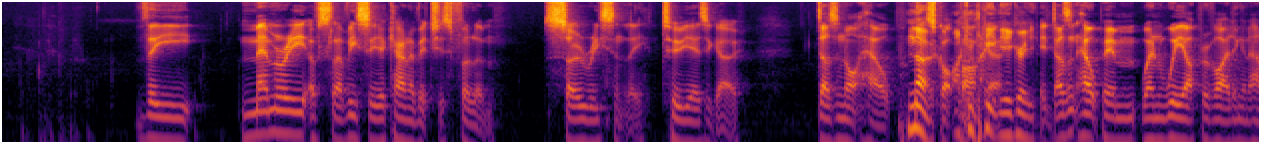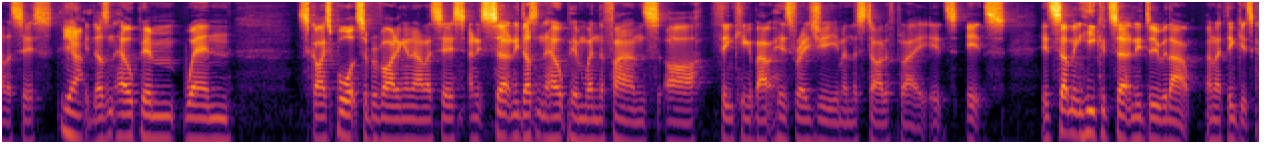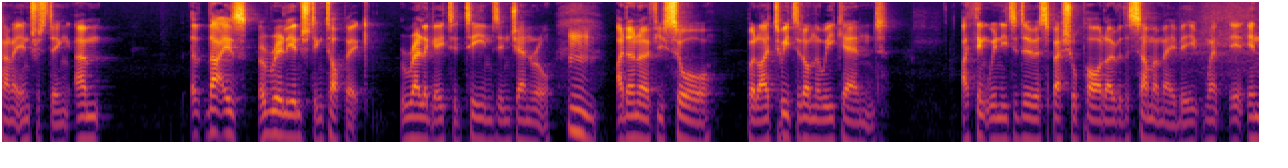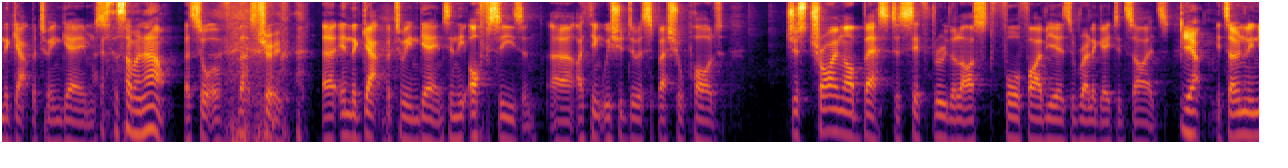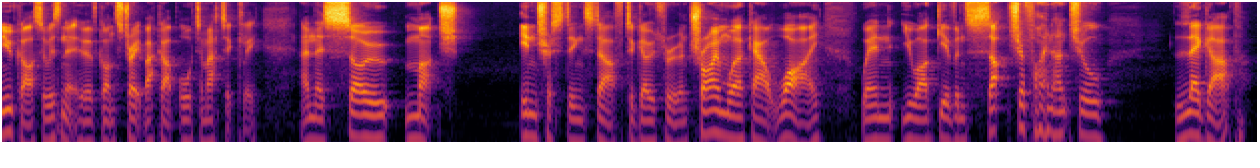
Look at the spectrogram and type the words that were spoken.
the memory of Slavisa Jokanovic's Fulham so recently, two years ago, does not help No, Scott I completely agree. It doesn't help him when we are providing analysis. Yeah. It doesn't help him when Sky Sports are providing analysis, and it certainly doesn't help him when the fans are thinking about his regime and the style of play. It's it's it's something he could certainly do without, and I think it's kind of interesting. Um, that is a really interesting topic. Relegated teams in general. Mm. I don't know if you saw, but I tweeted on the weekend. I think we need to do a special pod over the summer, maybe when in the gap between games It's the summer now. a sort of that's true uh, in the gap between games in the off season uh, i think we should do a special pod just trying our best to sift through the last four or five years of relegated sides Yeah. it's only newcastle isn't it who have gone straight back up automatically and there's so much interesting stuff to go through and try and work out why when you are given such a financial leg up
